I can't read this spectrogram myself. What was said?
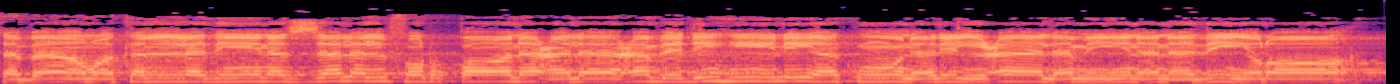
تبارك الذي نزل الفرقان على عبده ليكون للعالمين نذيراً.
